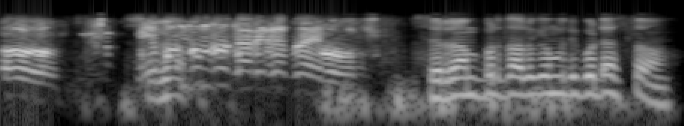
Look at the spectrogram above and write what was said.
हो. मी पण तुमचा कार्यकर्ता आहे भाऊ. श्रीरामपूर तालुक्यामध्ये कुठे असतो?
